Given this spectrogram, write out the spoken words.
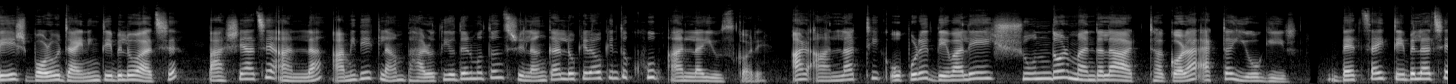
বেশ বড় ডাইনিং টেবিলও আছে। পাশে আছে আনলা। আমি দেখলাম ভারতীয়দের মতন শ্রীলঙ্কার লোকেরাও কিন্তু খুব আনলা ইউজ করে। আর আনলার ঠিক ওপরে দেওয়ালে এই সুন্দর মান্ডালা আর্টটা করা একটা ইয়োগির বেডসাইড টেবিল আছে,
